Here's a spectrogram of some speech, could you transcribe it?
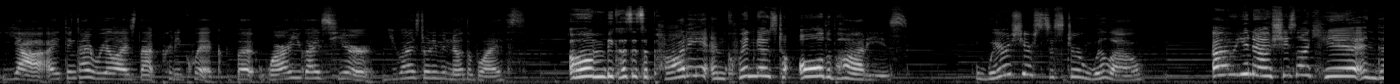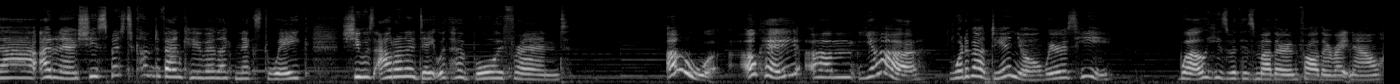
Yeah, I think I realized that pretty quick, but why are you guys here? You guys don't even know the Blythes. Um, because it's a party and Quinn goes to all the parties. Where's your sister Willow? Oh, you know, she's like here and there. I don't know. She's supposed to come to Vancouver like next week. She was out on a date with her boyfriend. Oh, okay. Um, yeah. What about Daniel? Where is he? Well, he's with his mother and father right now.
